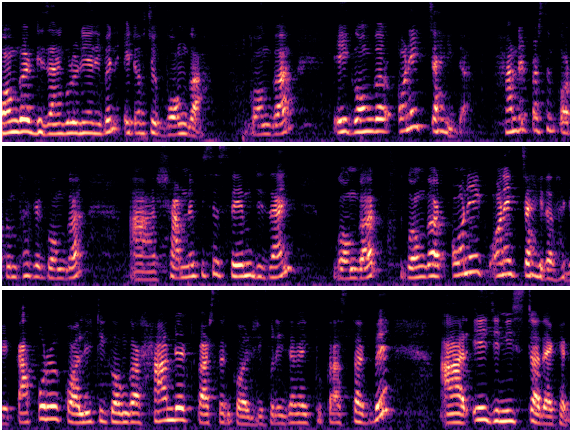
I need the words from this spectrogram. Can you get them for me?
গঙ্গার ডিজাইনগুলো নিয়ে নেবেন। এটা হচ্ছে গঙ্গা। গঙ্গা, এই গঙ্গার অনেক চাহিদা। হান্ড্রেড পার্সেন্ট কটন থাকে গঙ্গা, আর সামনে পিছে সেম ডিজাইন গঙ্গার। গঙ্গার অনেক অনেক চাহিদা থাকে। কাপড়ের কোয়ালিটি গঙ্গার হান্ড্রেড পার্সেন্ট কোয়ালিটি ফুল। এই জায়গায় একটু কাজ থাকবে। আর এই যে নিচটা দেখেন,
